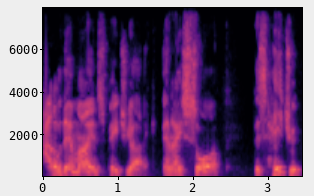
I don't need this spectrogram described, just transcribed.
out of their minds patriotic. And I saw this hatred,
